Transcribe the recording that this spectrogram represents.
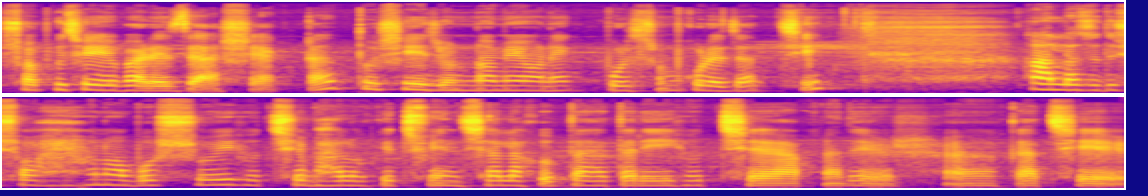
সব কিছু এভারেজে আসে একটা। তো সেই জন্য আমি অনেক পরিশ্রম করে যাচ্ছি। আল্লাহ যদি সহায় হন, অবশ্যই হচ্ছে ভালো কিছু ইনশাল্লাহ খুব তাড়াতাড়ি হচ্ছে আপনাদের কাছে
